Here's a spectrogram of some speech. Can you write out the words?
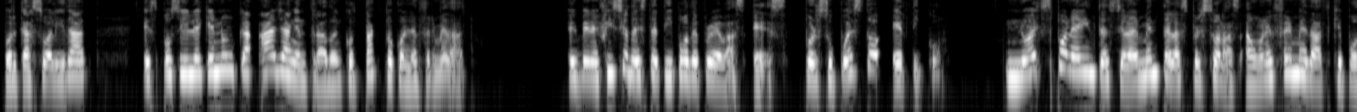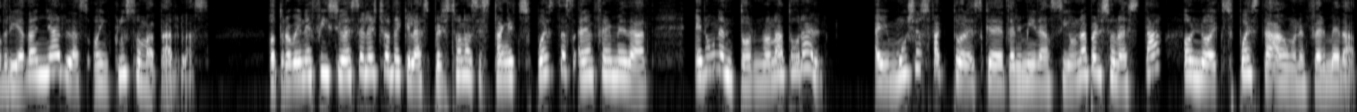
Por casualidad, es posible que nunca hayan entrado en contacto con la enfermedad. El beneficio de este tipo de pruebas es, por supuesto, ético. No exponer intencionalmente a las personas a una enfermedad que podría dañarlas o incluso matarlas. Otro beneficio es el hecho de que las personas están expuestas a la enfermedad en un entorno natural. Hay muchos factores que determinan si una persona está o no expuesta a una enfermedad.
